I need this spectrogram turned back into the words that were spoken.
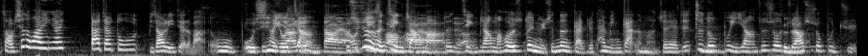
早泄的话，应该大家都比较理解的吧？我我经常有心理压力讲很大呀不是就是很紧张嘛，对排啊对啊紧张嘛，或者是对女生那个感觉太敏感了嘛之类的，这这都不一样。就是说，主要是说不举，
